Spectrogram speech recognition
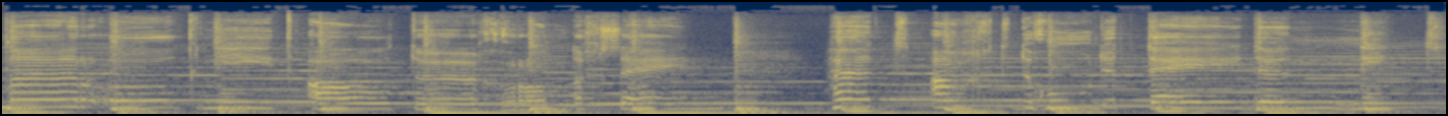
maar ook niet al te grondig zijn. Het acht de goede tijden niet.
